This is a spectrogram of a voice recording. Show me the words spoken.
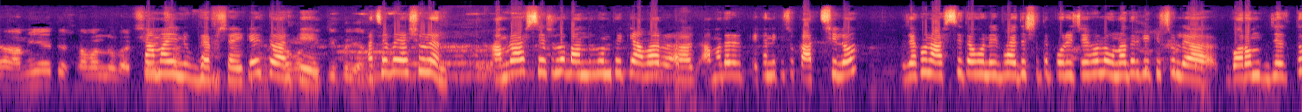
না আমি তো সামান্য সামান্য ব্যবসায়িক এই তো আর কি। আচ্ছা ভাইয়া শুনেন আমরা আসছি আসলে বান্দরবন থেকে আমার আমাদের এখানে কিছু কাজ ছিল। যখন আসছি তখন এই ভাইদের সাথে পরিচয় হলো। ওনাদেরকে কিছু গরম যেহেতু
